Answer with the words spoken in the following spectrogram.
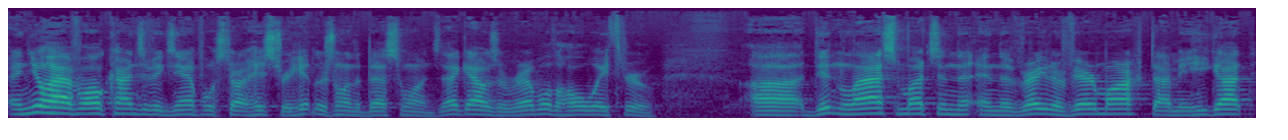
And you'll have all kinds of examples throughout history. Hitler's one of the best ones. That guy was a rebel the whole way through. Uh, didn't last much in the, in the regular Wehrmacht. I mean, he got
